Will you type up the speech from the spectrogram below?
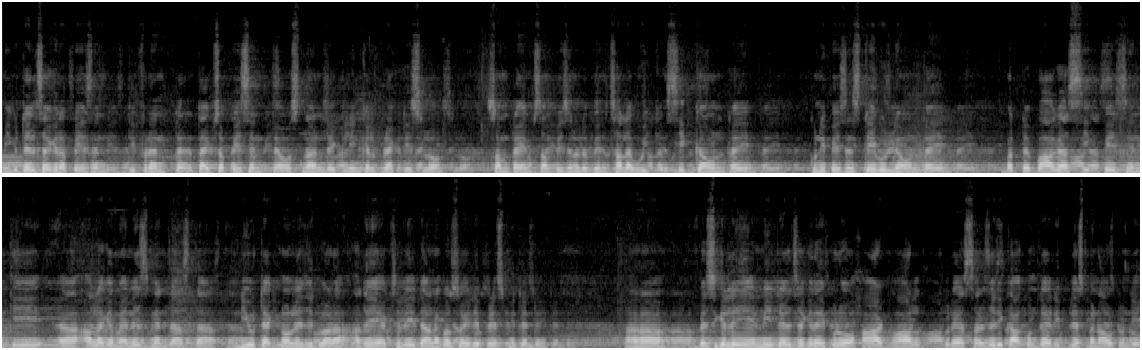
మీకు తెలుసా కదా patient different types of patient వస్తున్నారండి క్లినికల్ ప్రాక్టీస్లో సమ్ టైమ్స్ సమ్ పేషెంట్ చాలా వీక్ సిక్గా ఉంటాయి కొన్ని పేషెంట్ స్టేబుల్గా ఉంటాయి. బట్ బాగా సిక్ పేషెంట్కి అలాగే మేనేజ్మెంట్ చేస్తా న్యూ టెక్నాలజీ ద్వారా అదే యాక్చువల్లీ దానికోసం ఇది ప్రెస్ మీట్ అండి బేసికలీ మీ తెలుసు కదా ఇప్పుడు హార్ట్ వాల్వ్ కూడా సర్జరీ కాకుండా రిప్లేస్మెంట్ అవుతుంది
